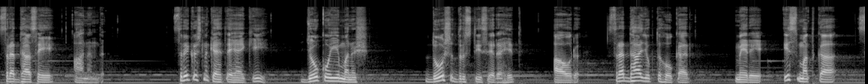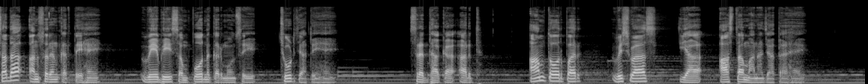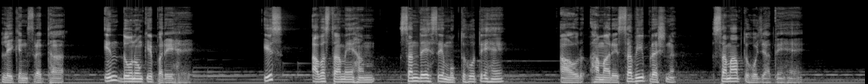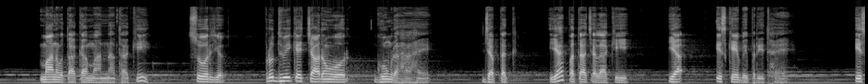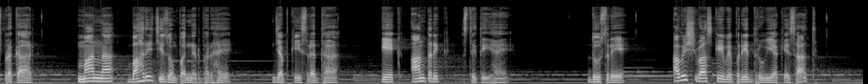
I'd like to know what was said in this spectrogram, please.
श्रद्धा से आनंद। श्री कृष्ण कहते हैं कि जो कोई मनुष्य दोष दृष्टि से रहित और श्रद्धा युक्त होकर मेरे इस मत का सदा अनुसरण करते हैं, वे भी संपूर्ण कर्मों से छूट जाते हैं। श्रद्धा का अर्थ आमतौर पर विश्वास या आस्था माना जाता है। लेकिन श्रद्धा इन दोनों के परे है। इस अवस्था में हम संदेह से मुक्त होते हैं और हमारे सभी प्रश्न समाप्त हो जाते हैं। मानवता का मानना था कि सूर्य पृथ्वी के चारों ओर घूम रहा है। जब तक यह पता चला कि यह इसके विपरीत है। इस प्रकार मानना बाहरी चीज़ों पर निर्भर है, जबकि श्रद्धा एक आंतरिक स्थिति है। दूसरे, अविश्वास के विपरीत ध्रुविया के साथ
